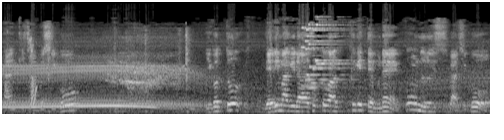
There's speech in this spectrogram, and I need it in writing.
방향키 잡으시고 이것도 내리막이라 속도가 크기 때문에 꾹 누르시지 마시고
